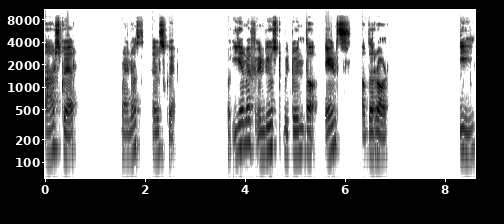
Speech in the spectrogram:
R square minus L square. So EMF induced between the ends of the rod E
